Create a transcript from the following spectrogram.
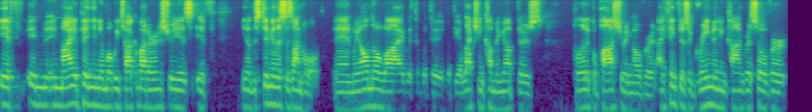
if, in in my opinion, and what we talk about our industry is if you know the stimulus is on hold, and we all know why with the, with the with the election coming up, there's political posturing over it. I think there's agreement in Congress over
